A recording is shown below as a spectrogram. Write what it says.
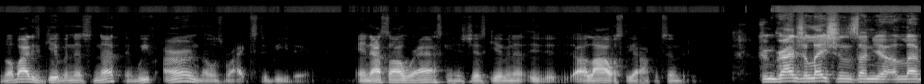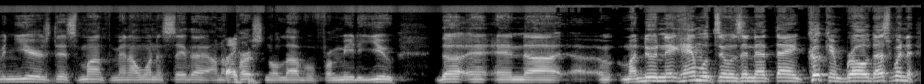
Nobody's giving us nothing. We've earned those rights to be there, and that's all we're asking is just giving it, allow us the opportunity. Congratulations on your 11 years this month, man. I want to say that on a Thank personal you. level from me to you. The and uh, uh, my dude Nick Hamilton was in that thing cooking, bro. That's when the,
